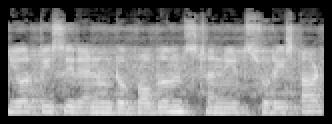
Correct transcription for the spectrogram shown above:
Your PC ran into problems and needs to restart.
